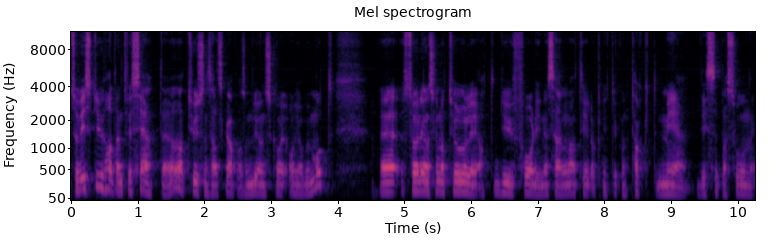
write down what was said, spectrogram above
Så hvis du har identifisert 1000 selskaper som du ønsker å jobbe mot, Eh, så er det ganske naturlig at du får dine selger til å knytte kontakt med disse personene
